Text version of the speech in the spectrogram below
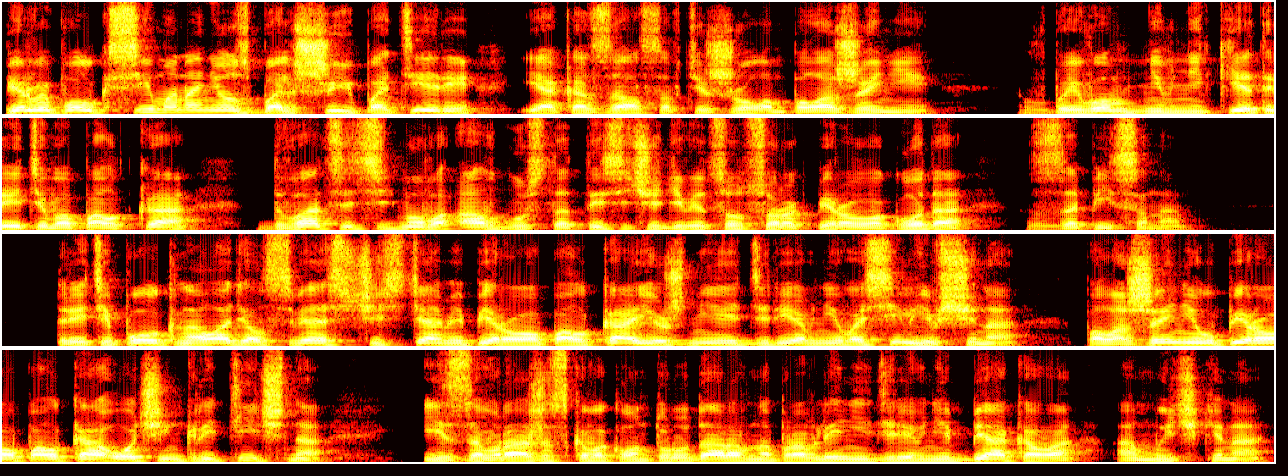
Первый полк Сима нанес большие потери и оказался в тяжелом положении. В боевом дневнике третьего полка 27 августа 1941 года записано – Третий полк наладил связь с частями первого полка южнее деревни Васильевщина. Положение у первого полка очень критично из-за вражеского контрудара в направлении деревни Бякова, Амычкина.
